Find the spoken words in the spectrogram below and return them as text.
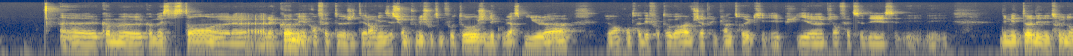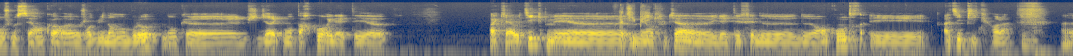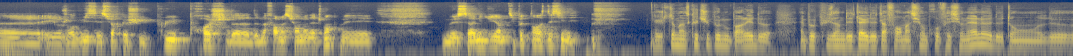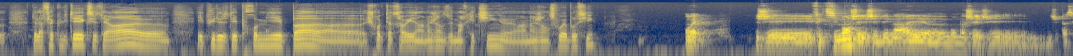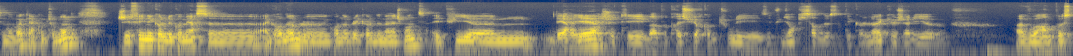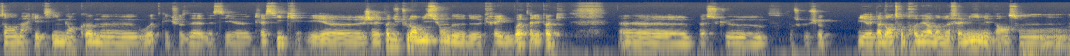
euh, comme, euh, comme assistant euh, à la, com et qu'en fait euh, j'étais à l'organisation de tous les shootings photos, j'ai découvert ce milieu-là, j'ai rencontré des photographes, j'ai appris plein de trucs et puis, euh, puis en fait c'est des, des, des, des méthodes et des trucs dont je me sers encore euh, aujourd'hui dans mon boulot. Donc euh, je dirais que mon parcours il a été euh, pas chaotique mais, euh, mais en tout cas euh, il a été fait de, de rencontres et atypique voilà. Mhm. Euh, et aujourd'hui, c'est sûr que je suis plus proche de, de ma formation en management, mais, mais ça a mis un petit peu de temps à se dessiner. Justement, est-ce que tu peux nous parler de, un peu plus en détail de ta formation professionnelle, de ton, de, de la faculté, etc. euh, et puis de tes premiers pas, euh, je crois que tu as travaillé en agence de marketing, en agence web aussi? Ouais, j'ai effectivement j'ai démarré. euh, bon bah j'ai j'ai passé mon bac hein, comme tout le monde. J'ai fait une école de commerce euh, à Grenoble, euh, Grenoble École de Management. Et puis euh, derrière, j'étais bah, à peu près sûr, comme tous les étudiants qui sortent de cette école-là, que j'allais euh, avoir un poste en marketing, en com euh, ou autre, quelque chose d'a- d'assez classique. Et j'avais pas du tout l'ambition de, de créer une boîte à l'époque, parce que parce que je il n'y avait pas d'entrepreneur dans ma famille, mes parents sont,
